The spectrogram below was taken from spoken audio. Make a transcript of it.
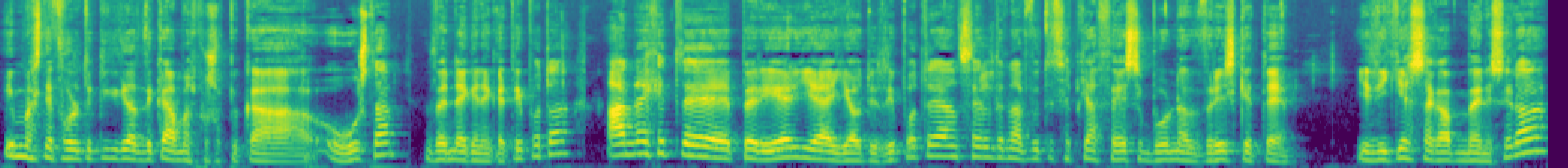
Είμαστε διαφορετικοί για τα δικά μας προσωπικά γούστα. Δεν έγινε και τίποτα. Αν έχετε περιέργεια για οτιδήποτε, αν θέλετε να βρείτε σε ποια θέση μπορεί να βρίσκεται η δική σας αγαπημένη σειρά,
